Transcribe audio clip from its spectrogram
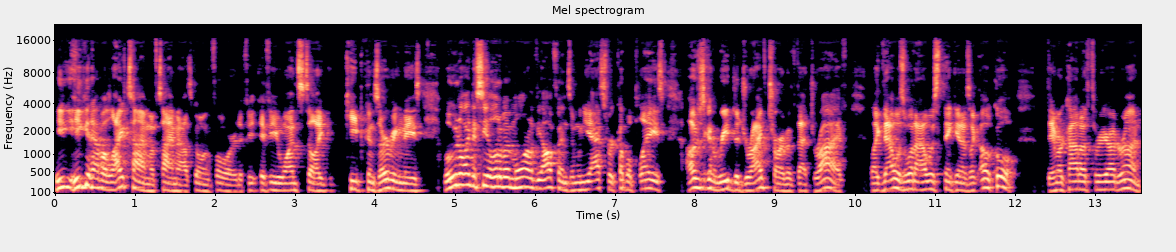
he, he could have a lifetime of timeouts going forward if he, if he wants to like keep conserving these. But we'd like to see a little bit more of the offense. And when you ask for a couple plays, I was just going to read the drive chart of that drive. Like that was what I was thinking. I was like, oh, cool. Demercado three yard run.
